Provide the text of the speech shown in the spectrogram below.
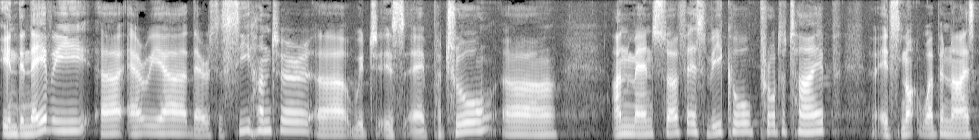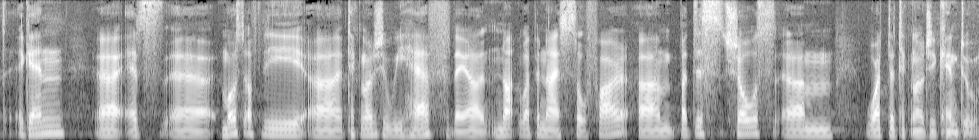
in the Navy uh, area, there's a Sea Hunter, uh, which is a patrol uh, unmanned surface vehicle prototype. It's not weaponized again. Uh, as uh, most of the uh, technology we have, they are not weaponized so far, um, but this shows um, what the technology can do.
